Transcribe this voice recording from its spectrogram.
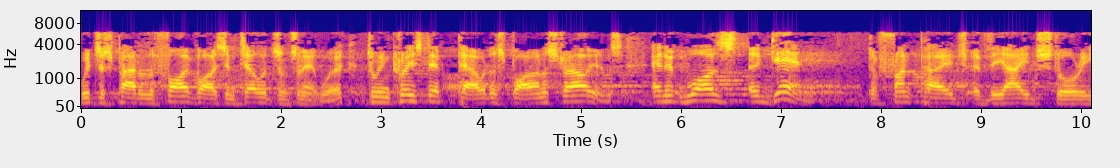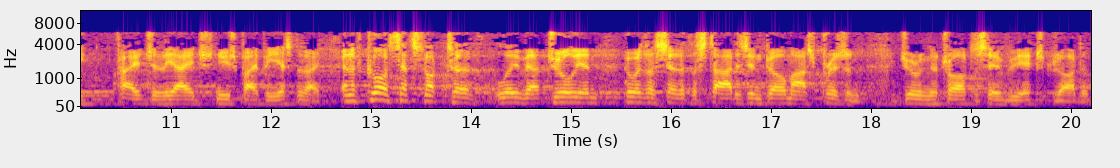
which is part of the Five Eyes intelligence network, to increase their power to spy on Australians. And it was, again, the front page of the Age story, page of the Age newspaper yesterday. And of course, that's not to leave out Julian, who, as I said at the start, is in Belmarsh prison during the trial to see if he be extradited.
